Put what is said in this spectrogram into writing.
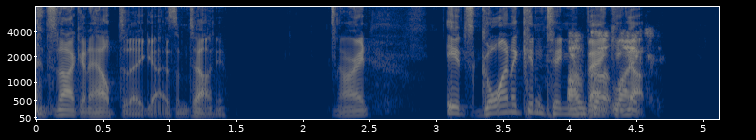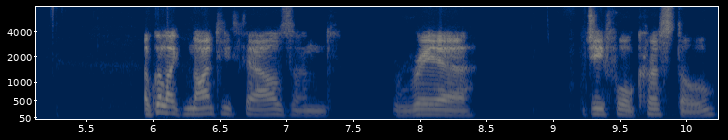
It's not going to help today, guys. I'm telling you. All right. It's going to continue I've banking like up. I've got like ninety thousand rare G4 crystal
